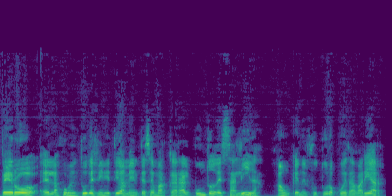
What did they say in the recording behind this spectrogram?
pero en la juventud definitivamente se marcará el punto de salida, aunque en el futuro pueda variar.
